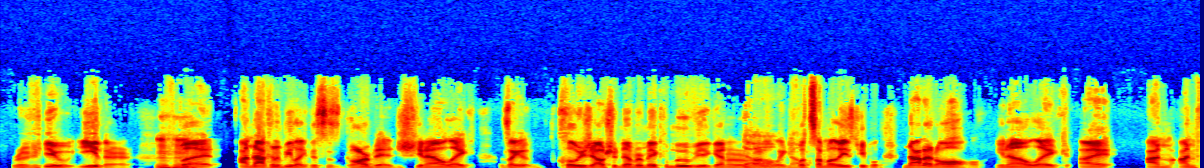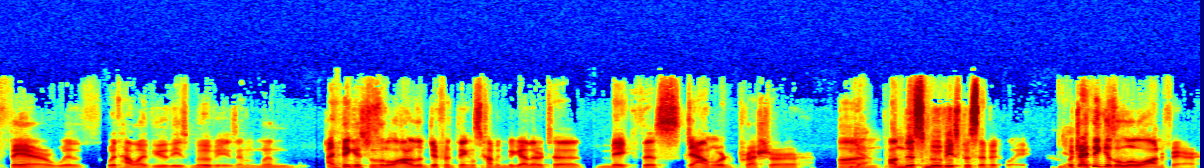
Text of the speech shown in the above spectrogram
review either Mhm. but I'm not gonna be like this is garbage, you know. Like it's like Chloe Zhao should never make a movie again, or, or like no. what some of these people. Not at all, you know. Like I, I'm I'm fair with with how I view these movies, and when I think it's just a lot of the different things coming together to make this downward pressure on Yeah. on this movie specifically, Yeah. which I think is a little unfair.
